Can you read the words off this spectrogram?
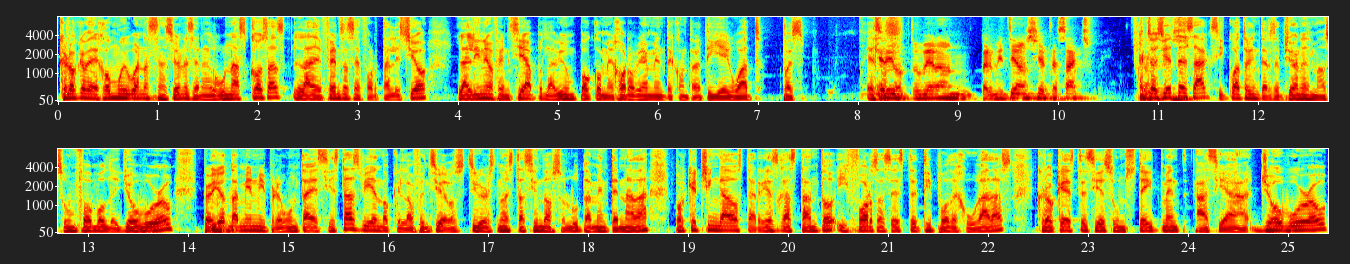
creo que me dejó muy buenas sensaciones en algunas cosas. La defensa se fortaleció. La línea ofensiva, pues la vi un poco mejor, obviamente, contra TJ Watt. Pues. Eso digo, tuvieron, permitieron siete sacks. Entonces, siete sacks y cuatro intercepciones más un fumble de Joe Burrow. Pero yo también mi pregunta es: si estás viendo que la ofensiva de los Steelers no está haciendo absolutamente nada, ¿por qué chingados te arriesgas tanto y forzas este tipo de jugadas? Creo que este sí es un statement hacia Joe Burrow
